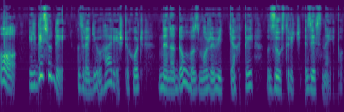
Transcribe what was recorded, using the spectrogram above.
О, йди сюди, зрадів Гаррі, що хоч ненадовго зможе відтягти зустріч зі Снейпом,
